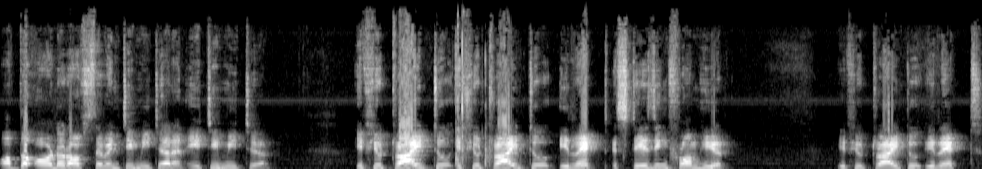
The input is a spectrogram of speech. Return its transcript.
of the order of 70 meter and 80 meter, if you try to if you try to erect staging from here, if you try to erect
